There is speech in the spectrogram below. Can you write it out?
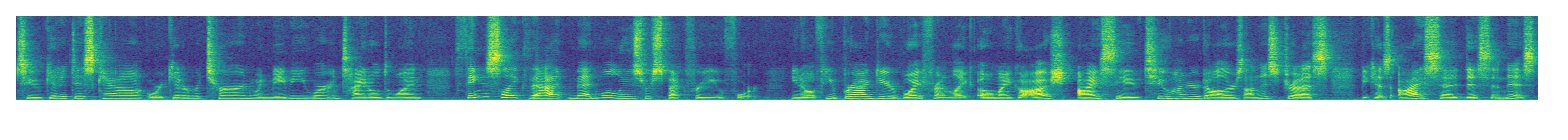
to get a discount or get a return when maybe you weren't entitled to one. Things like that, men will lose respect for you for. You know, if you brag to your boyfriend, like, oh my gosh, I saved $200 on this dress because I said this and this,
